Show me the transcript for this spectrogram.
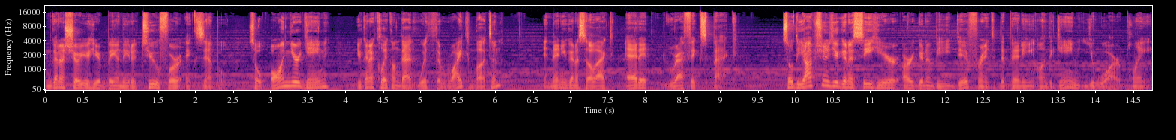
I'm gonna show you here Bayonetta 2 for example. So on your game, you're gonna click on that with the right button, and then you're gonna select Edit Graphics Pack. So the options you're gonna see here are gonna be different depending on the game you are playing.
